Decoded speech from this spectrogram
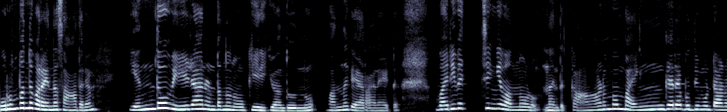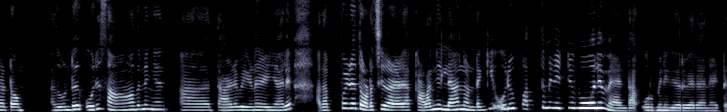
ഉറുമ്പെന്ന് പറയുന്ന സാധനം എന്തോ വീഴാനുണ്ടെന്ന് നോക്കിയിരിക്കുവാൻ തോന്നുന്നു വന്ന് കയറാനായിട്ട് വരി വെച്ചിങ്ങി വന്നോളും. ഇത് കാണുമ്പം ഭയങ്കര ബുദ്ധിമുട്ടാണ് കേട്ടോ. അതുകൊണ്ട് ഒരു സാധനം ഞാൻ താഴെ വീണ് കഴിഞ്ഞാൽ അതപ്പോഴേ തുടച്ച് കളഞ്ഞില്ല എന്നുണ്ടെങ്കിൽ ഒരു പത്ത് മിനിറ്റ് പോലും വേണ്ട ഉറുമ്പിന് കയറി വരാനായിട്ട്.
